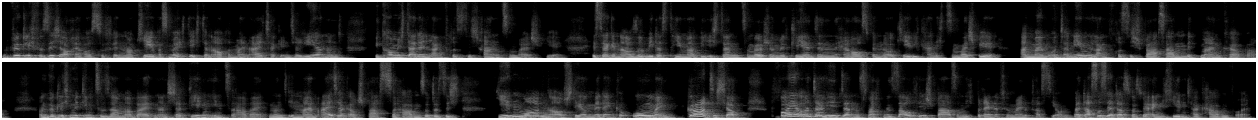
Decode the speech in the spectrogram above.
wirklich für sich auch herauszufinden, okay, was möchte ich denn auch in meinen Alltag integrieren und wie komme ich da denn langfristig ran zum Beispiel? Ist ja genauso wie das Thema, wie ich dann zum Beispiel mit Klientinnen herausfinde, okay, wie kann ich zum Beispiel an meinem Unternehmen langfristig Spaß haben mit meinem Körper und wirklich mit ihm zusammenarbeiten, anstatt gegen ihn zu arbeiten und in meinem Alltag auch Spaß zu haben, sodass ich jeden Morgen aufstehe und mir denke, oh mein Gott, ich habe Feuer unterm Hintern, das macht mir sau viel Spaß und ich brenne für meine Passion, weil das ist ja das, was wir eigentlich jeden Tag haben wollen.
